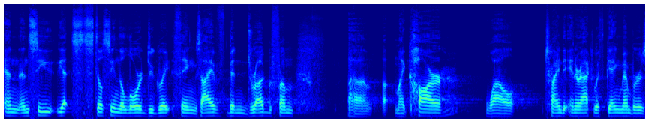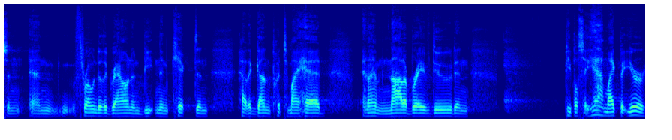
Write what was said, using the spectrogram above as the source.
and, and see, yet still seeing the Lord do great things. I've been drugged from uh, my car while trying to interact with gang members and, and thrown to the ground and beaten and kicked and had a gun put to my head, and I am not a brave dude. And people say, yeah, Mike, but you're,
